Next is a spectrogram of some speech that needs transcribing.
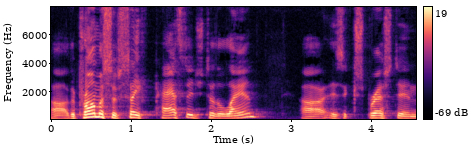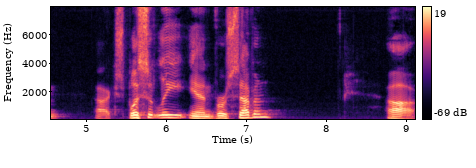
Uh, the promise of safe passage to the land uh, is expressed in uh, explicitly in verse seven. Uh,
